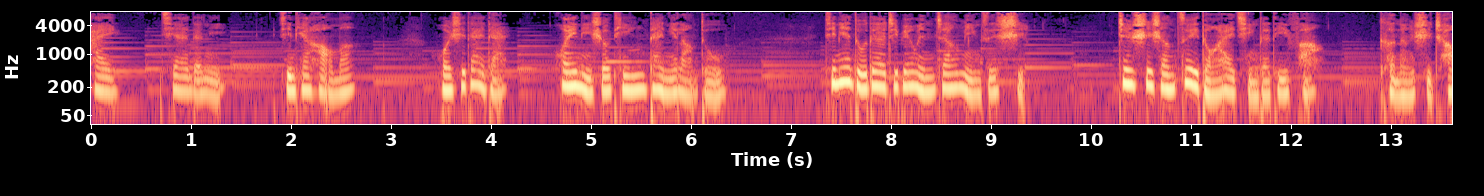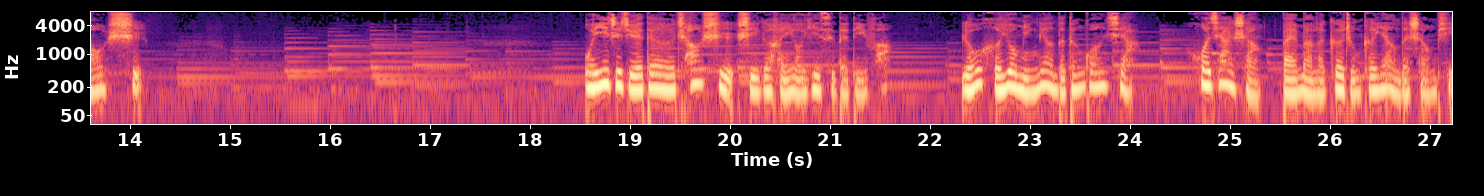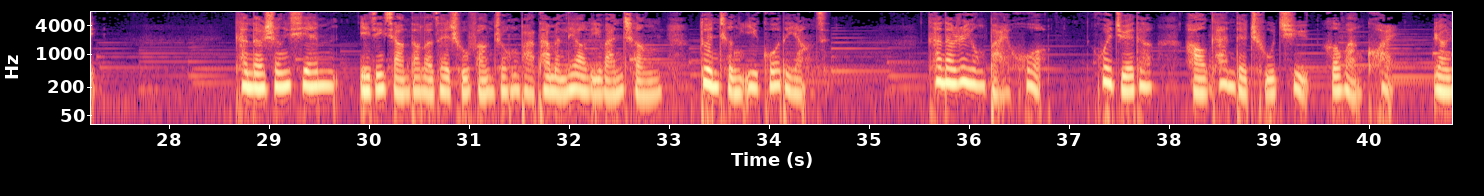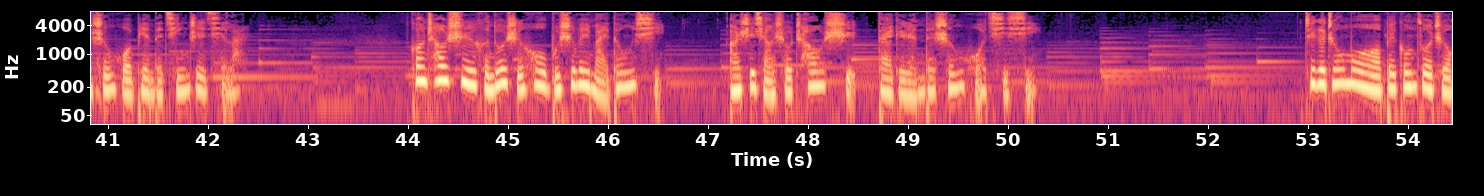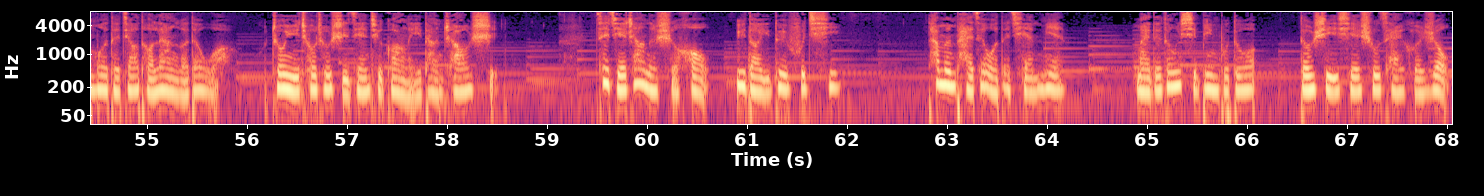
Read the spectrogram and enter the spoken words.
嗨，亲爱的你，今天好吗？我是戴戴，欢迎你收听带你朗读。今天读的这篇文章名字是《这世上最懂爱情的地方，可能是超市》。我一直觉得超市是一个很有意思的地方，柔和又明亮的灯光下，货架上摆满了各种各样的商品。看到生鲜，已经想到了在厨房中把它们料理完成、炖成一锅的样子；看到日用百货，会觉得好看的厨具和碗筷让生活变得精致起来。逛超市很多时候不是为买东西，而是享受超市带给人的生活气息。这个周末被工作折磨的焦头烂额的我。终于抽出时间去逛了一趟超市，在结账的时候遇到一对夫妻，他们排在我的前面，买的东西并不多，都是一些蔬菜和肉。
